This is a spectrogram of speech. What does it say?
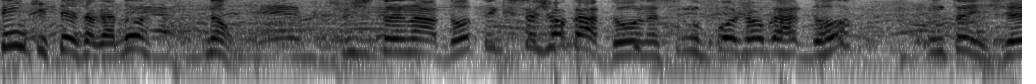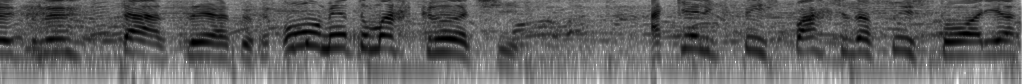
tem que ser jogador? Não, filho de treinador tem que ser jogador, né? Se não for jogador, não tem jeito, né? Tá certo. Um momento marcante, aquele que fez parte da sua história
